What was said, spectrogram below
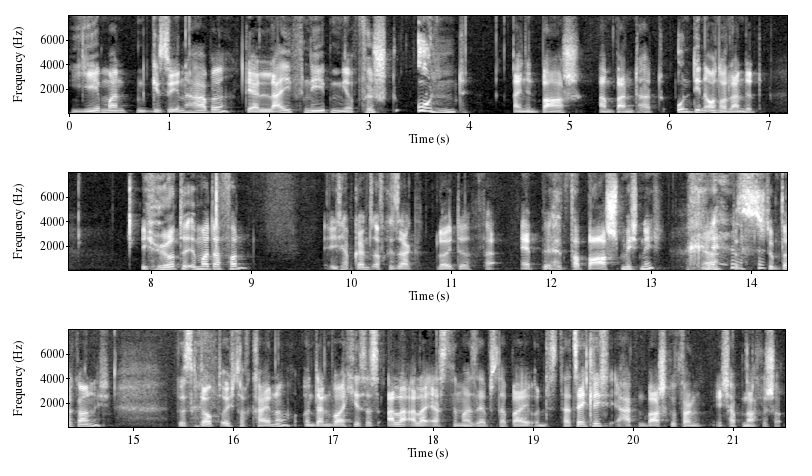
jemanden gesehen habe, der live neben mir fischt und einen Barsch am Band hat und den auch noch landet. Ich hörte immer davon. Ich habe ganz oft gesagt, Leute, veräpp- verbarscht mich nicht. Ja, das stimmt doch gar nicht. Das glaubt euch doch keiner. Und dann war ich jetzt das aller, allererste Mal selbst dabei. Und es, tatsächlich, er hat einen Barsch gefangen. Ich habe nachgeschaut.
